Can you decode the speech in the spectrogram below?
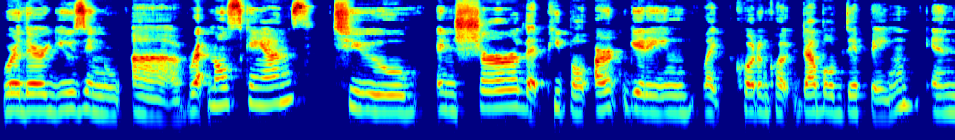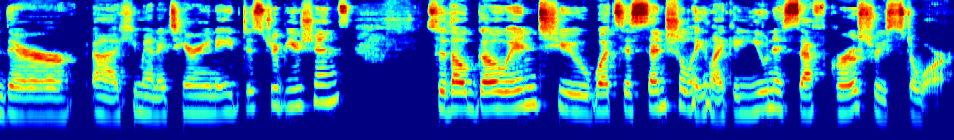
where they're using uh, retinal scans to ensure that people aren't getting, like, quote unquote, double dipping in their uh, humanitarian aid distributions. So they'll go into what's essentially like a UNICEF grocery store.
